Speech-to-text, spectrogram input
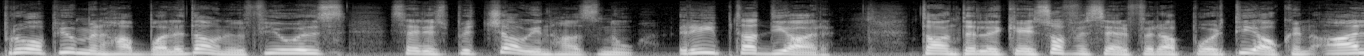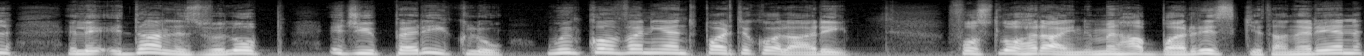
proprju minħabba li dawn il-fjuwils ser jispiċċaw jinħażnu qrib tad-djar, tant illi l-Case Officer fir-rapport tiegħu kien qal li dan l-iżvilupp iġib periklu u inkonvenjent partikolari, fost l-oħrajn minħabba r-riskji ta' nirien,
